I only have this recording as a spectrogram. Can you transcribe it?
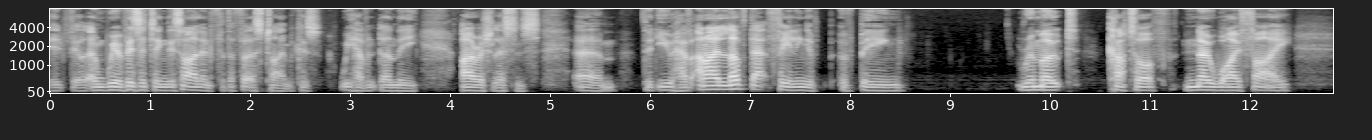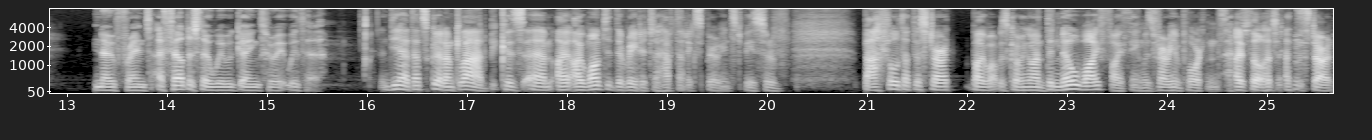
It feels, and we're visiting this island for the first time because we haven't done the Irish lessons um, that you have. And I love that feeling of, of being remote, cut off, no Wi Fi, no friends. I felt as though we were going through it with her. Yeah, that's good. I'm glad because um, I, I wanted the reader to have that experience, to be sort of baffled at the start by what was going on. The no Wi-Fi thing was very important. Absolutely. I thought at the start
